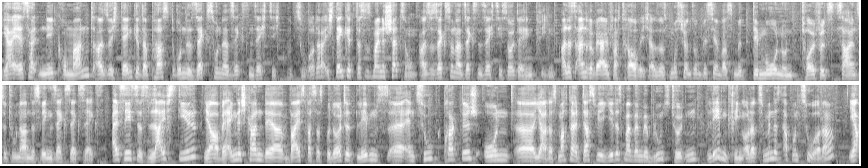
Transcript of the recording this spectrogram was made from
ja, er ist halt ein Nekromant, also ich denke, da passt Runde 666 gut zu, oder? Ich denke, das ist meine Schätzung. Also 666 sollte er hinkriegen. Alles andere wäre einfach traurig. Also es muss schon so ein bisschen bisschen was mit Dämonen und Teufelszahlen zu tun haben, deswegen 666. Als nächstes Lifestyle. Ja, wer Englisch kann, der weiß, was das bedeutet. Lebensentzug praktisch. Und äh, ja, das macht halt, dass wir jedes Mal, wenn wir Bloons töten, Leben kriegen. Oder zumindest ab und zu, oder? Ja,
